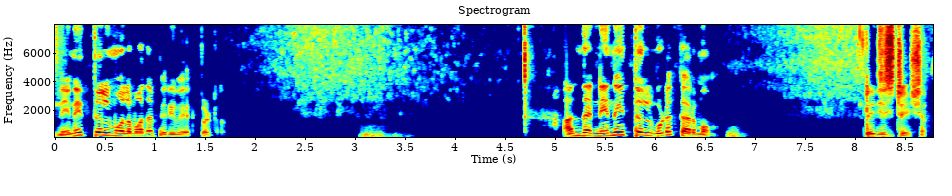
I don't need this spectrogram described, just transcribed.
நினைத்தல் மூலமா தான் பிரிவு ஏற்படுறது. அந்த நினைத்தல் கூட கர்மம். ரிஜிஸ்ட்ரேஷன்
